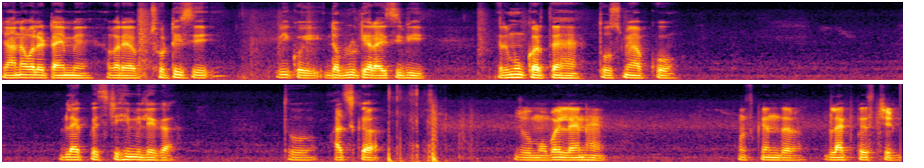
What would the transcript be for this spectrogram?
कि आने वाले टाइम में अगर आप छोटी सी भी कोई W T R I C भी रिमूव करते हैं तो उसमें आपको ब्लैक पेस्ट ही मिलेगा। तो आज का जो मोबाइल लाइन है, उसके अंदर ब्लैक पेस्टेड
